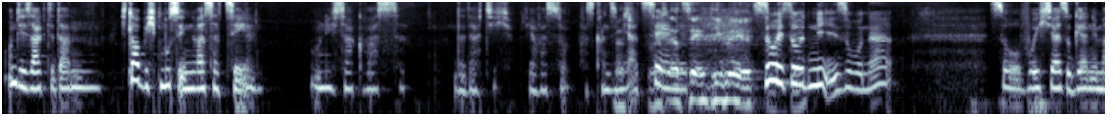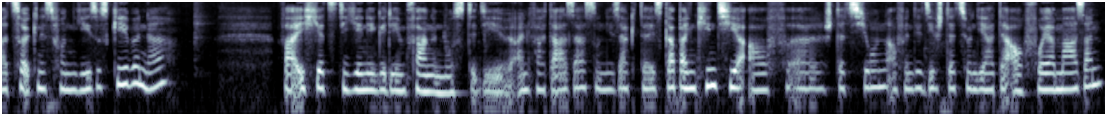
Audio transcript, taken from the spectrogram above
Und die sagte dann, ich glaube, ich muss Ihnen was erzählen. Und ich sag, was? Da dachte ich, ja, was, was kann sie Was, mir was erzählen? erzählt die mir jetzt? So, so, nie, so, ne? So, wo ich ja so gerne immer Zeugnis von Jesus gebe, ne? War ich jetzt diejenige, die empfangen musste, die einfach da saß und die sagte, es gab ein Kind hier auf äh, Station, auf Intensivstation, die hatte auch Feuermasern,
